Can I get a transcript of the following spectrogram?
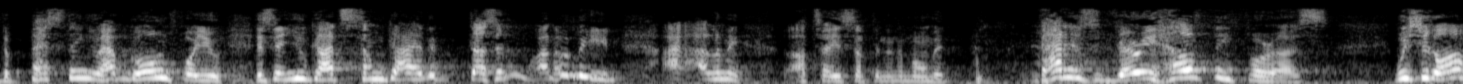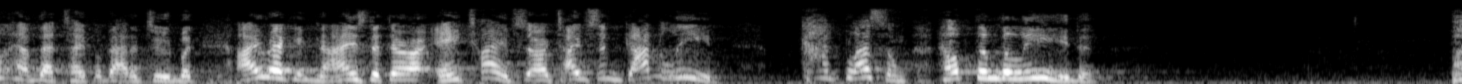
the best thing you have going for you is that you got some guy that doesn't want to lead. I, I, let me, I'll tell you something in a moment. That is very healthy for us. We should all have that type of attitude, but I recognize that there are A types. There are types that God lead. God bless them. Help them to lead. But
